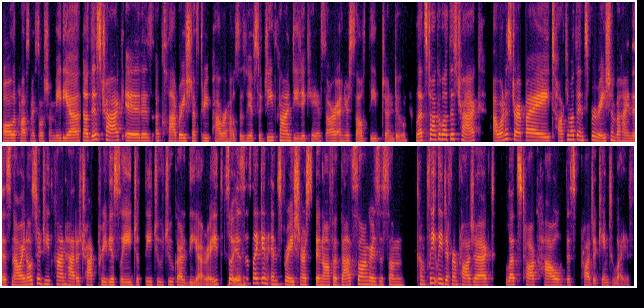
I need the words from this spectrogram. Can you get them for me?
all across my social media. Now this track, it is a collaboration of three powerhouses. We have Surjit Khan, DJ KSR, and yourself, Deep Jandu. Let's talk about this track. I want to start by talking about the inspiration behind this. Now, I know Surjit Khan had a track previously, Jutti Kar Diya, right? So, yeah. is this like an inspiration or spin off of that song, or is this some completely different project? Let's talk how this project came to life.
